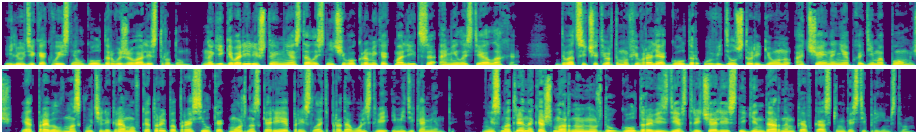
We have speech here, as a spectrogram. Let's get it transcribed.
и люди, как выяснил Голдер, выживали с трудом. Многие говорили, что им не осталось ничего, кроме как молиться о милости Аллаха. К 24 февраля Голдер увидел, что региону отчаянно необходима помощь, и отправил в Москву телеграмму, в которой попросил как можно скорее прислать продовольствие и медикаменты. Несмотря на кошмарную нужду, Голдера везде встречали с легендарным кавказским гостеприимством.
